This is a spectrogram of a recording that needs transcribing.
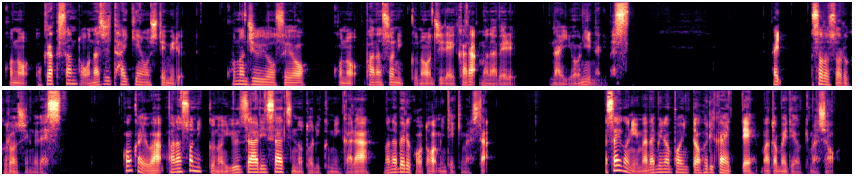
このお客さんと同じ体験をしてみる。この重要性を、このパナソニックの事例から学べる内容になります。はい。そろそろクロージングです。今回はパナソニックのユーザーリサーチの取り組みから学べることを見てきました。最後に学びのポイントを振り返ってまとめておきましょう。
